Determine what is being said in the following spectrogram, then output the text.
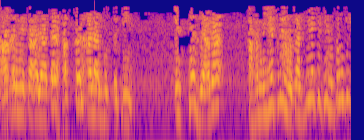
آخر میں کہا جاتا ہے حقن الگ متقین اس سے زیادہ اہمیت بھی ہو سکتی ہے کسی حکم کی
